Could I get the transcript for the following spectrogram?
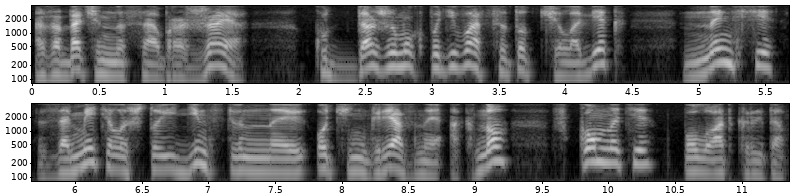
Озадаченно соображая, куда же мог подеваться тот человек, Нэнси заметила, что единственное очень грязное окно в комнате полуоткрыто.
